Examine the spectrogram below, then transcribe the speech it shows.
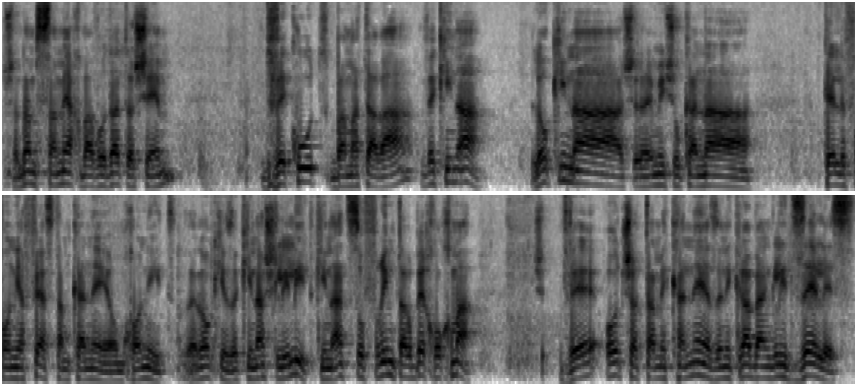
שאדם שמח בעבודת השם, דבקות במטרה וקנאה. לא קנאה שמישהו קנה טלפון יפה אז אתה מקנא, או מכונית, זה לא, זה קנאה שלילית, קנאת סופרים תרבה חוכמה. ועוד שאתה מקנא, זה נקרא באנגלית זלס,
